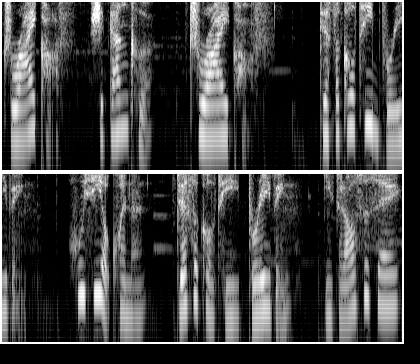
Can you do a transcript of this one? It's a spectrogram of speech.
dry cough 是干咳 dry cough, difficulty breathing 呼吸有困难 difficulty breathing. You could also say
